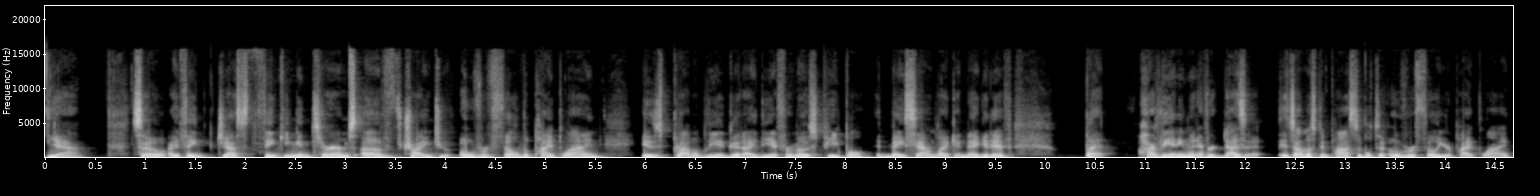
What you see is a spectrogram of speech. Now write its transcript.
Yeah. So I think just thinking in terms of trying to overfill the pipeline is probably a good idea for most people. It may sound like a negative, hardly anyone ever does it. It's almost impossible to overfill your pipeline.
